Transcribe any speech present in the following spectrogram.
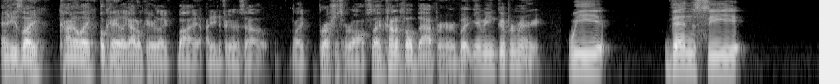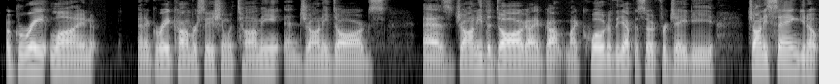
and he's like kind of like, okay, like I don't care, like bye, I need to figure this out. Like brushes her off. So I kind of felt bad for her, but I mean, good for Mary. We then see a great line and a great conversation with Tommy and Johnny Dogs. As Johnny the dog, I've got my quote of the episode for JD. Johnny's saying, you know,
